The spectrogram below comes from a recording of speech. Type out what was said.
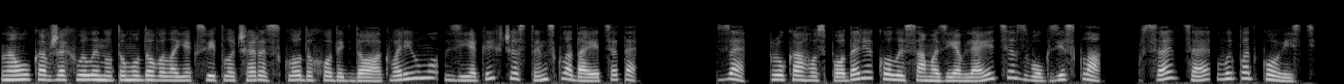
Наука вже хвилину тому довела, як світло через скло доходить до акваріуму, з яких частин складається те. З. Рука господаря, коли саме з'являється звук зі скла. Все це випадковість.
